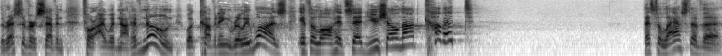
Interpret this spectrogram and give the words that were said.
The rest of verse 7 For I would not have known what coveting really was if the law had said, You shall not covet. That's the last of the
